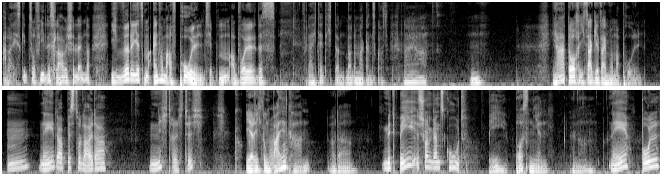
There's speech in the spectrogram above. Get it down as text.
aber es gibt so viele slawische Länder. Ich würde jetzt einfach mal auf Polen tippen, obwohl das, vielleicht hätte ich dann, warte mal ganz kurz. Naja. Hm. Ja, doch, ich sage jetzt einfach mal Polen. Hm, nee, da bist du leider nicht richtig. Eher Richtung. Balkan oder Mit B ist schon ganz gut. B, Bosnien. Keine Ahnung. Nee, Bull,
